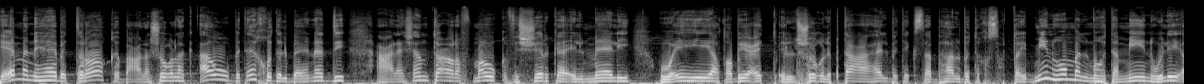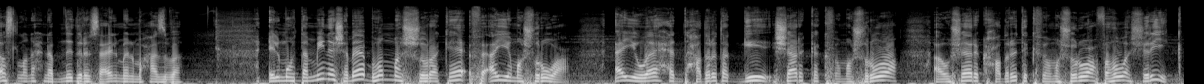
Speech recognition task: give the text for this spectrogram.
يا إما إن هي بتراقب على شغلك أو بتاخد البيانات دي علشان تعرف موقف الشركة المالي وإيه هي طبيعة الشغل بتاعها هل بتكسب هل بتخسر. طيب مين هم المهتمين وليه أصلا إحنا بندرس علم المحاسبة؟ المهتمين يا شباب هم الشركاء في أي مشروع. أي واحد حضرتك جه شاركك في مشروع أو شارك حضرتك في مشروع فهو شريك.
